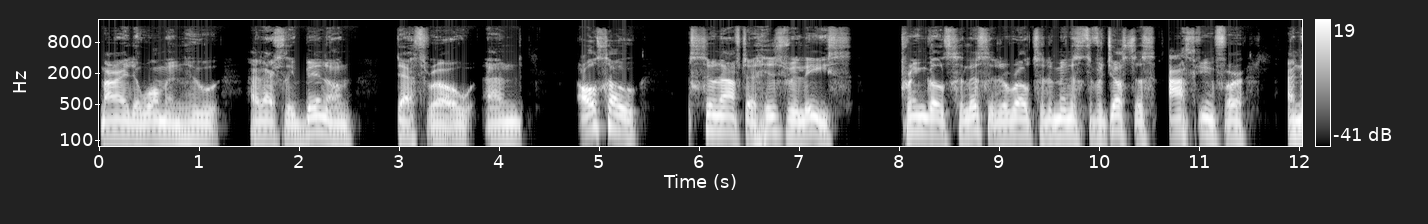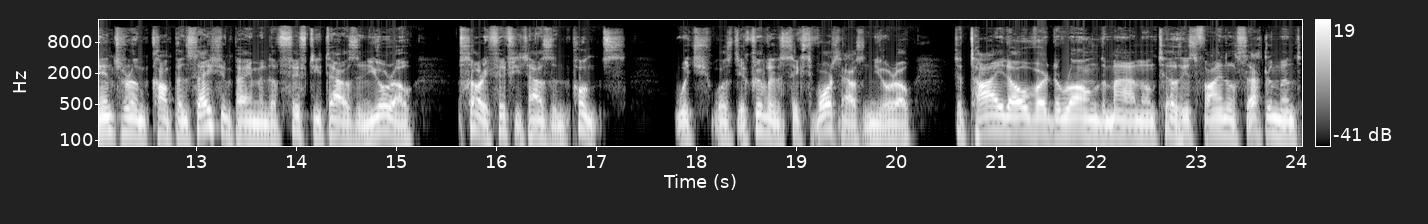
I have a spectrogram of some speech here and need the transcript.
married a woman who had actually been on death row, and also soon after his release, Pringle's solicitor wrote to the Minister for Justice asking for an interim compensation payment of 50,000 euro, sorry, 50,000 punts, which was the equivalent of 64,000 euro, to tide over the wronged man until his final settlement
